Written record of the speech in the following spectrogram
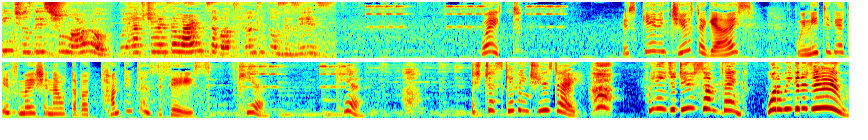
Giving Tuesday is tomorrow. We have to raise awareness about Huntington's disease. Wait. It's Giving Tuesday, guys. We need to get information out about Huntington's disease. Kia, Kia, it's just Giving Tuesday. we need to do something. What are we going to do?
